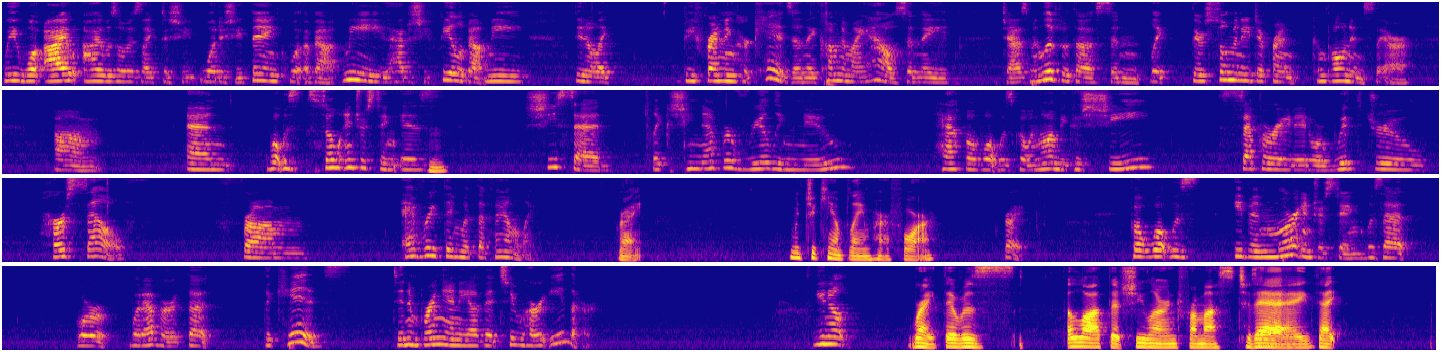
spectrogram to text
we were, I, I was always like, does she, what does she think what, about me? How does she feel about me? You know, like befriending her kids and they come to my house and they, Jasmine lived with us and like, there's so many different components there. Um, and what was so interesting is she said, like, she never really knew half of what was going on because she separated or withdrew herself from everything with the family. Right. Which you can't blame her for. Right. But what was even more interesting was that, or whatever, that the kids didn't bring any of it to her either. You know, Right. There was a lot that she learned from us today, that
